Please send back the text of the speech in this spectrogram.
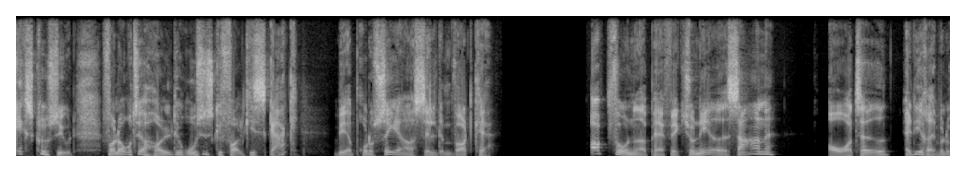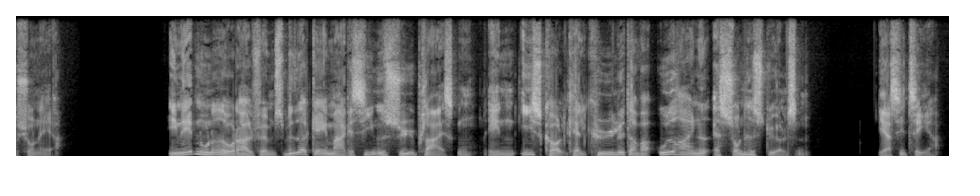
eksklusivt får lov til at holde det russiske folk i skak ved at producere og sælge dem vodka. Opfundet og perfektioneret af zarerne, overtaget af de revolutionære. I 1998 videregav magasinet Sygeplejersken en iskold kalkyle, der var udregnet af Sundhedsstyrelsen. Jeg citerer.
